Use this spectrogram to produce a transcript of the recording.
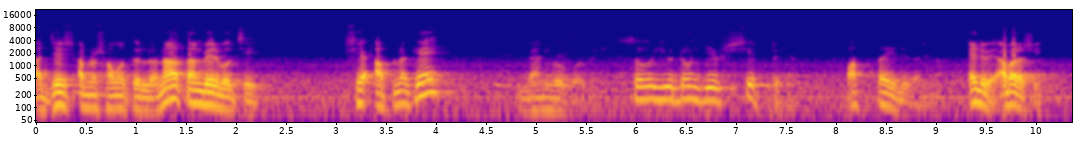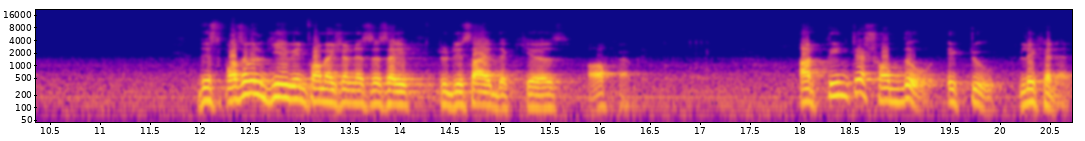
আর যে আপনার সমতুল্য না তানবীর বলছি, সে আপনাকে ব্যঙ্গ করবে। So you don't give shit to পাত্তাই দেবেন না। এনিওয়ে আবার আসি। This possible give information necessary to decide the cures of family. আর তিনটা শব্দ একটু লিখে নেন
